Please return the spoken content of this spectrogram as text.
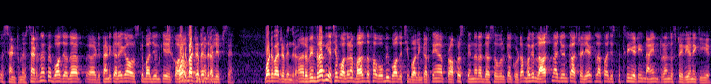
सेंटनर सेंटनर पे बहुत ज़्यादा डिपेंड करेगा और उसके बाद जो उनके एक और फिलिप्स हैं वॉट अबाउट रविंद्रा रविंद्रा भी अच्छे बॉलर हैं। बाज दफ़ा वो भी बहुत अच्छी बॉलिंग करते हैं। प्रॉपर स्पिनर है दस ओवर का कोटा। मगर लास्ट मैच जो इनका ऑस्ट्रेलिया के खिलाफ है जिसमें 389 रन ऑस्ट्रेलिया ने किए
